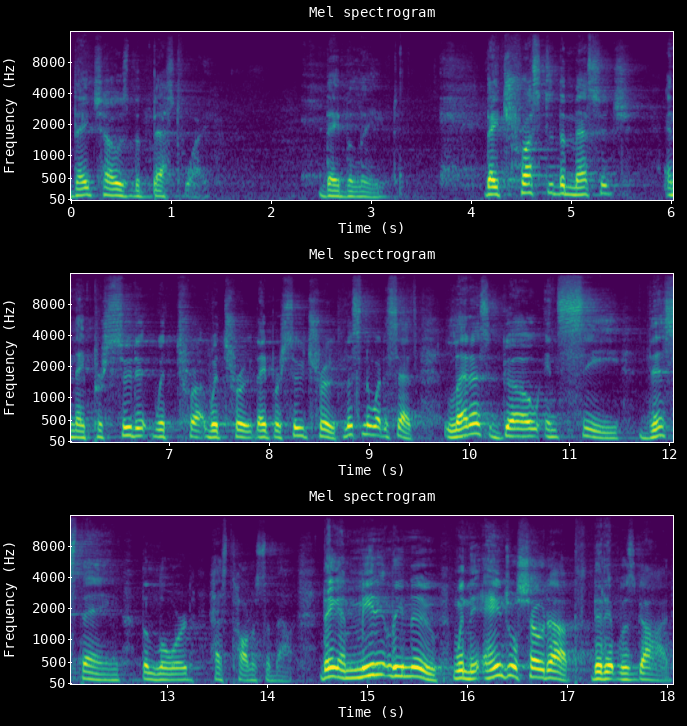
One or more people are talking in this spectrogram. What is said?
They chose the best way. They believed. They trusted the message and they pursued it with, tr- with truth. They pursued truth. Listen to what it says. Let us go and see this thing the Lord has taught us about. They immediately knew when the angel showed up that it was God.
